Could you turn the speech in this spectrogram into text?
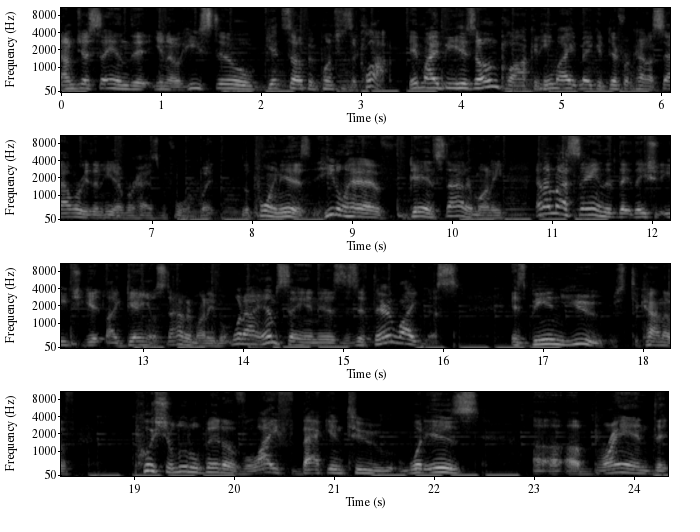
I'm just saying that, you know, he still gets up and punches the clock. It might be his own clock and he might make a different kind of salary than he ever has before. But the point is, he don't have Dan Snyder money. And I'm not saying that they, they should each get like Daniel Snyder money, but what I am saying is, is if their likeness is being used to kind of push a little bit of life back into what is a, a brand that,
